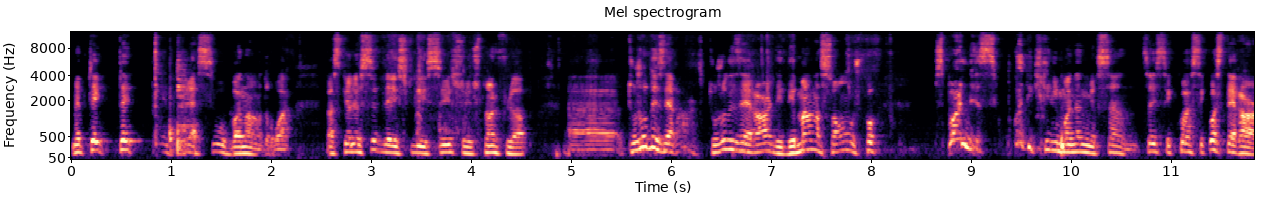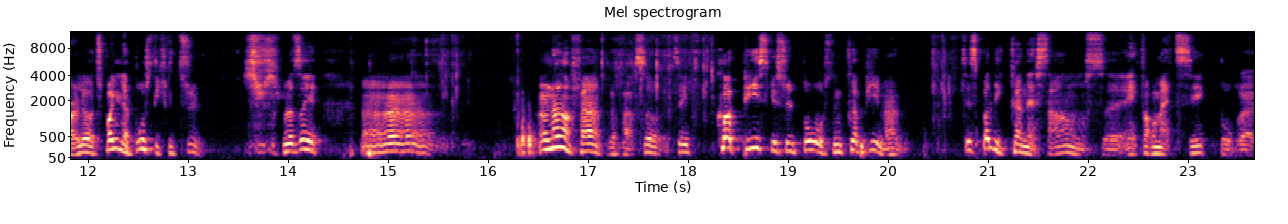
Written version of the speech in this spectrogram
mais peut-être peut-être placé au bon endroit. Parce que le site de la SQDC, c'est un flop. Euh, toujours des erreurs, toujours des erreurs, des, mensonges. C'est pas pourquoi t'écris Limonade sais, c'est quoi, c'est quoi cette erreur-là? Tu pognes le post, t'écris dessus. Je veux dire, un, enfant peut faire ça. Copie ce qui est sur le post, une copie, man. C'est pas des connaissances euh, informatiques pour, euh,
